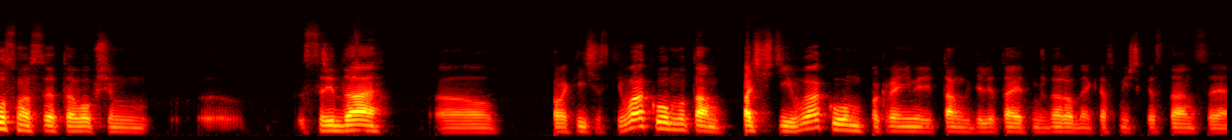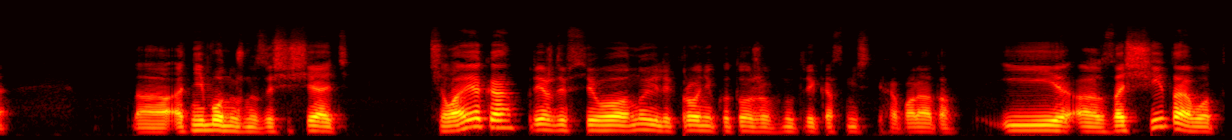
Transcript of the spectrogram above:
космос это, в общем, среда практически вакуум, ну там почти вакуум, по крайней мере там, где летает Международная космическая станция. От него нужно защищать человека прежде всего, ну и электронику тоже внутри космических аппаратов. И защита, вот,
